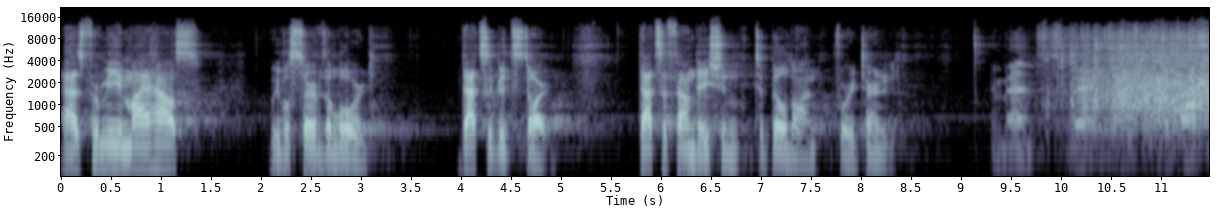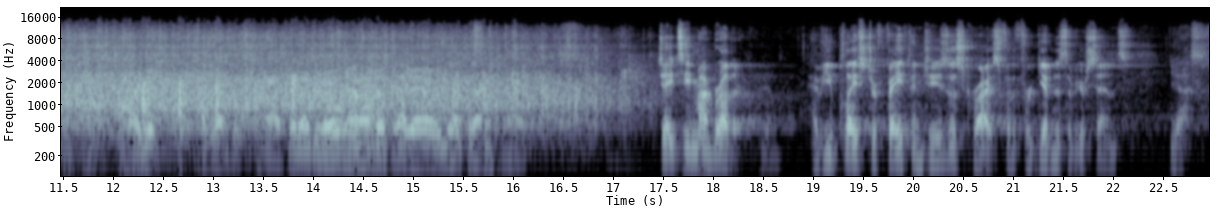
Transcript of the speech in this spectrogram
As for me and my house, we will serve the Lord. That's a good start. That's a foundation to build on for eternity. Amen. Like it? I love this. All right, what did I do? Over and under? Yep. Yeah, you Yep, like yep. one? JT, my brother, have you placed your faith in Jesus Christ for the forgiveness of your sins? Yes.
